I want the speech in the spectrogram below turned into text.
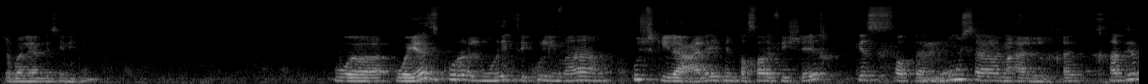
Coba lihat di sini ya. ويذكر المريد في كل ما أشكل عليه من تصارف الشيخ قصة موسى مع الخضر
